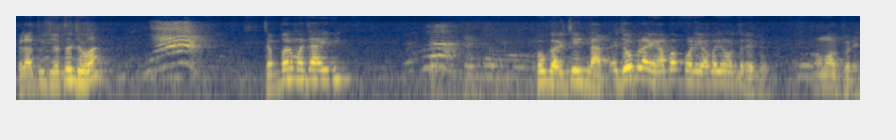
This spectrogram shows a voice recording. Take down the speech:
પેલા તું જોતો જોવા? જબ્બર મજા આવી હતી? હું કરી છે નાચ, જો પેલા એના પર પડી, આ બાજુ આવતો રહે તું આમ આવતો રહે.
